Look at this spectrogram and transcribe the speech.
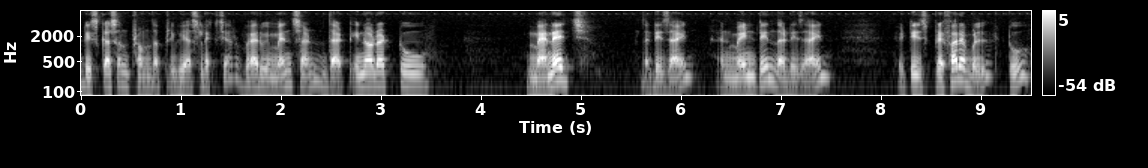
discussion from the previous lecture where we mentioned that in order to manage the design and maintain the design, it is preferable to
